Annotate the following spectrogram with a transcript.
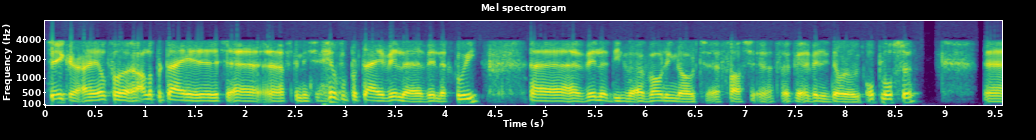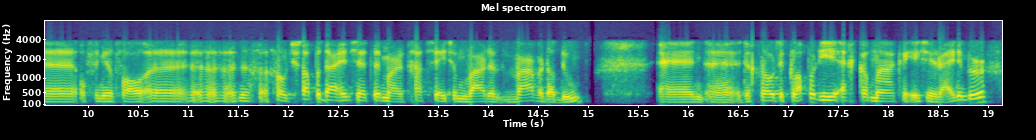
Zeker. Heel veel, alle partijen, uh, of tenminste heel veel partijen willen, willen groei. Uh, willen die woningnood vast, willen die woningnood oplossen. of in ieder geval grote stappen daarin zetten. Maar het gaat steeds om waar, de, waar we dat doen. En uh, de grote klapper die je echt kan maken is in Rijdenburg.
